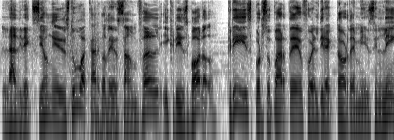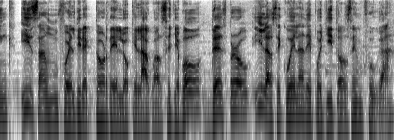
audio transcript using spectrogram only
La dirección estuvo a cargo de Sam Fell y Chris Bottle. Chris, por su parte, fue el director de Missing Link, y Sam fue el director de Lo que el agua se llevó, Despero y la secuela de Pollitos en Fuga.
